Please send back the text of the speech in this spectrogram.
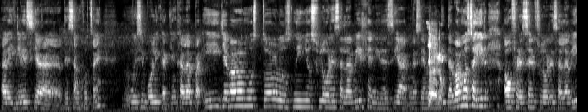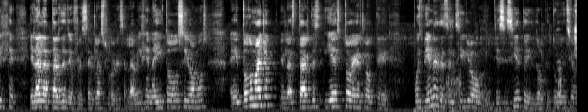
a la iglesia de San José muy simbólica aquí en Jalapa, y llevábamos todos los niños flores a la Virgen y decía, me decía mi vamos a ir a ofrecer flores a la Virgen. Era la tarde de ofrecer las flores a la Virgen, ahí todos íbamos, eh, todo mayo, en las tardes, y esto es lo que pues viene desde el siglo XVII, lo que tú mencionas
